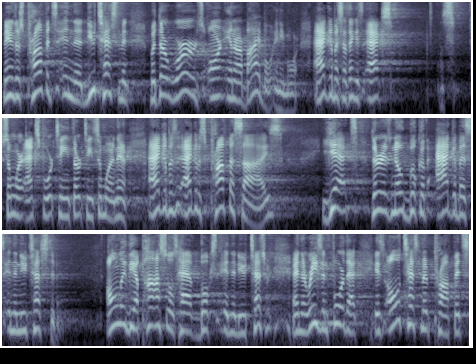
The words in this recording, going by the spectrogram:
Meaning there's prophets in the New Testament, but their words aren't in our Bible anymore. Agabus, I think it's Acts, somewhere Acts 14, 13, somewhere in there. Agabus, Agabus prophesies, yet there is no book of Agabus in the New Testament. Only the apostles have books in the New Testament. And the reason for that is Old Testament prophets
